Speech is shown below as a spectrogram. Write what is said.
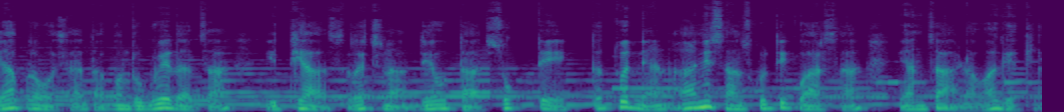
या प्रवासात आपण ऋग्वेदाचा इतिहास रचना देवता सुक्ते तत्वज्ञान आणि सांस्कृतिक वारसा यांचा आढावा घेतला.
